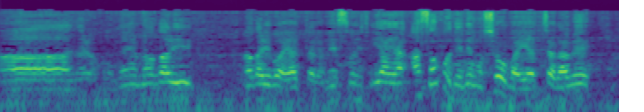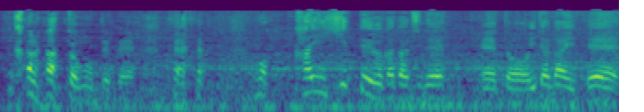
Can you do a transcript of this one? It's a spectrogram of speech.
ああ、なるほどね。曲がり、曲がり場やったらね、そういう、いやいや、あそこででも商売やっちゃダメかなと思ってて。もう、会費っていう形で、えっ、ー、と、いただいて、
